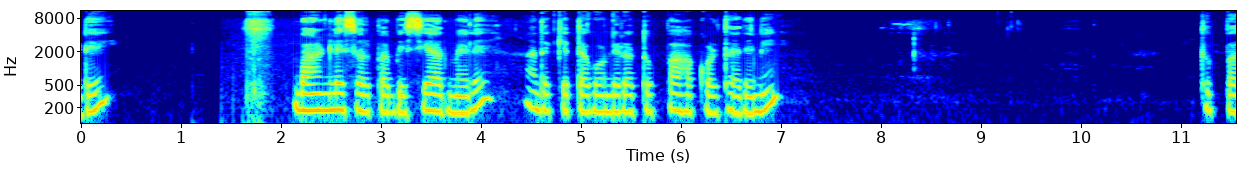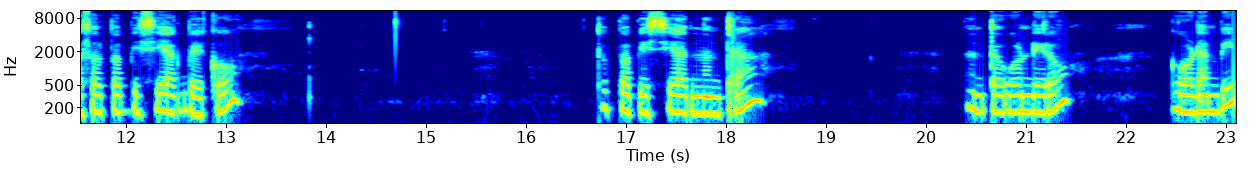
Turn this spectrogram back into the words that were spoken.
ಇಡಿ. ಬಾಣಲೆ ಸ್ವಲ್ಪ ಬಿಸಿ ಆದಮೇಲೆ ಅದಕ್ಕೆ ತಗೊಂಡಿರೋ ತುಪ್ಪ ಹಾಕ್ಕೊಳ್ತಾ ಇದ್ದೀನಿ. ತುಪ್ಪ ಸ್ವಲ್ಪ ಬಿಸಿ ಆಗಬೇಕು. ತುಪ್ಪ ಬಿಸಿ ಆದ ನಂತರ ನಾನು ತಗೊಂಡಿರೋ ಗೋಡಂಬಿ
